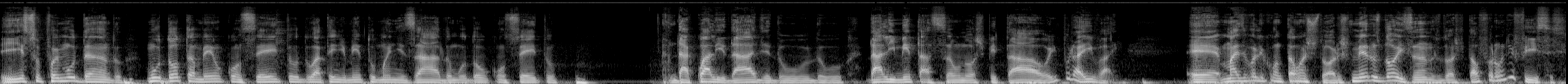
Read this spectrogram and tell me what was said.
E isso foi mudando. Mudou também o conceito do atendimento humanizado, mudou o conceito da qualidade do, do da alimentação no hospital e por aí vai. É, mas eu vou lhe contar uma história. Os primeiros dois anos do hospital foram difíceis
